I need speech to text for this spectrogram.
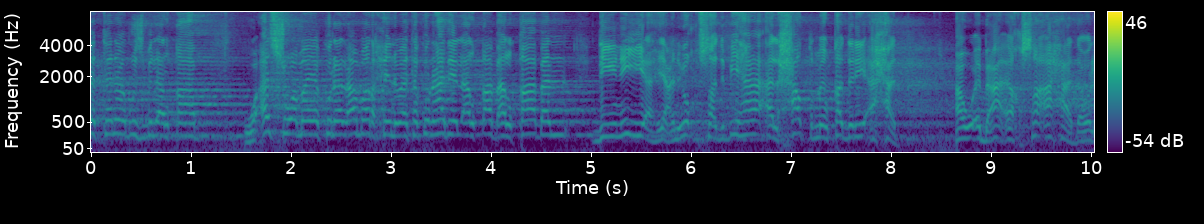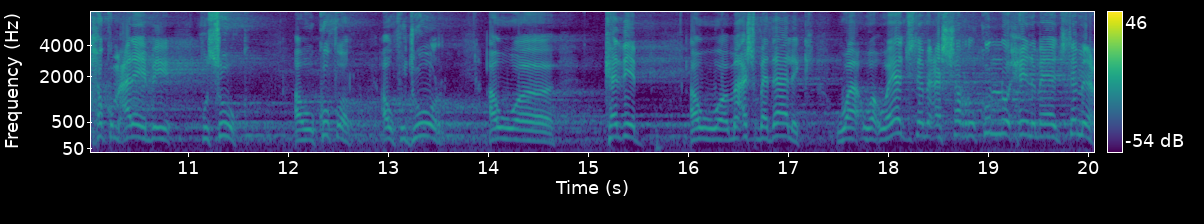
التنابز بالألقاب وأسوأ ما يكون الأمر حينما تكون هذه الألقاب القابا دينية يعني يقصد بها الحط من قدر أحد أو إبعاء اقصاء أحد أو الحكم عليه بفسوق أو كفر أو فجور أو كذب أو ما أشبه ذلك. ويجتمع الشر كله حينما يجتمع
